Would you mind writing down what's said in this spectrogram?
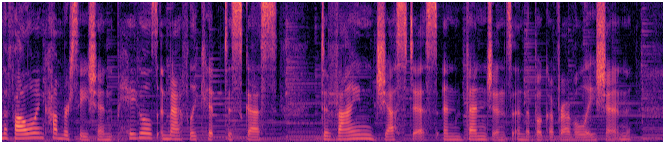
the following conversation, Pagels and Maffly Kipp discuss divine justice and vengeance in the book of Revelation.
